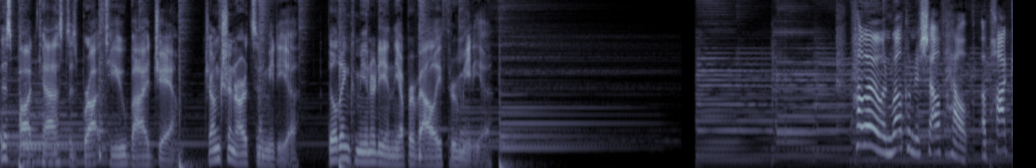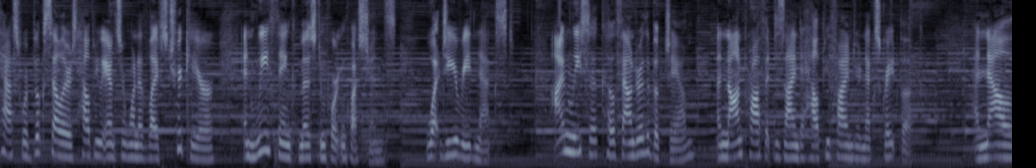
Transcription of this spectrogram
This podcast is brought to you by JAM, Junction Arts and Media, building community in the Upper Valley through media. Hello, and welcome to Shelf Help, a podcast where booksellers help you answer one of life's trickier and we think most important questions What do you read next? I'm Lisa, co founder of the Book Jam, a nonprofit designed to help you find your next great book. And now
